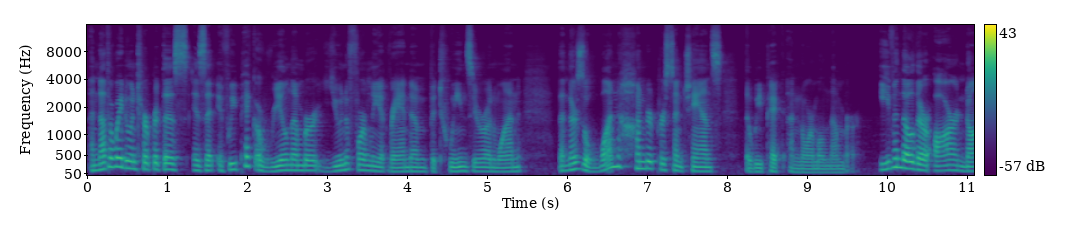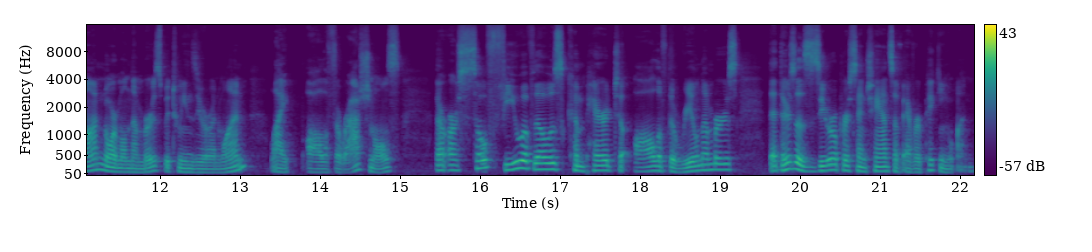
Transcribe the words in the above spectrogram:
Another way to interpret this is that if we pick a real number uniformly at random between 0 and 1, then there's a 100% chance that we pick a normal number even though there are non-normal numbers between 0 and 1, like all of the rationals, there are so few of those compared to all of the real numbers that there's a 0% chance of ever picking one.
